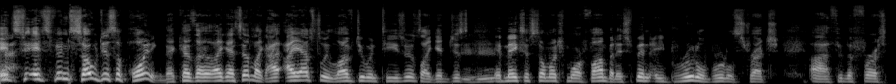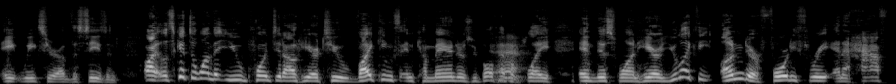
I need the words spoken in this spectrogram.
it's it's been so disappointing because I, like I said, like I, I absolutely love doing teasers. Like it just Mhm. it makes it so much more fun. But it's been a brutal, brutal stretch uh, through the first eight weeks here of the season. All right, let's get to one that you pointed out here too. Vikings and Commanders. We both have a play in this one here. You like the under 43 and a half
